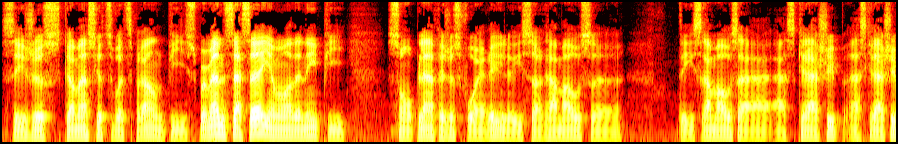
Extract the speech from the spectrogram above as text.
C'est juste comment est-ce que tu vas t'y prendre. Puis Superman s'asseye à un moment donné, puis son plan fait juste foirer. Là. Il se ramasse... Euh, il se ramasse à, se cracher, à se cracher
